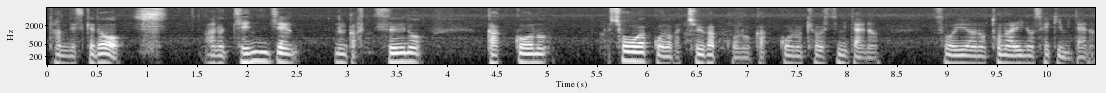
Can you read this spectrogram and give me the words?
たんですけどあの全然なんか普通の学校の小学校とか中学校の学校の教室みたいなそういうあの隣の席みたいな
